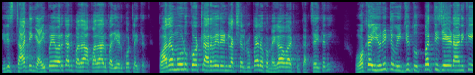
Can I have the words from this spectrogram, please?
ఇది స్టార్టింగ్ అయిపోయే వరకు అది పద పదహారు పదిహేడు కోట్లు అవుతుంది పదమూడు కోట్ల అరవై రెండు లక్షల రూపాయలు ఒక మెగావాట్కు ఖర్చు అవుతుంది ఒక యూనిట్ విద్యుత్ ఉత్పత్తి చేయడానికి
